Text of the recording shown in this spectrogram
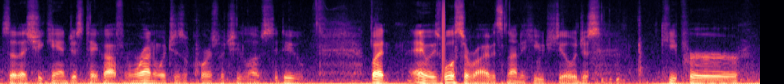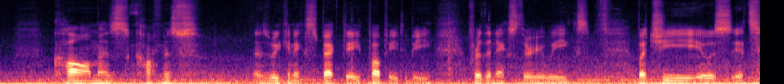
so that she can't just take off and run, which is of course what she loves to do. But anyways, we'll survive. It's not a huge deal. We'll just keep her calm, as calm as as we can expect a puppy to be for the next three weeks. But she, it was, it's,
